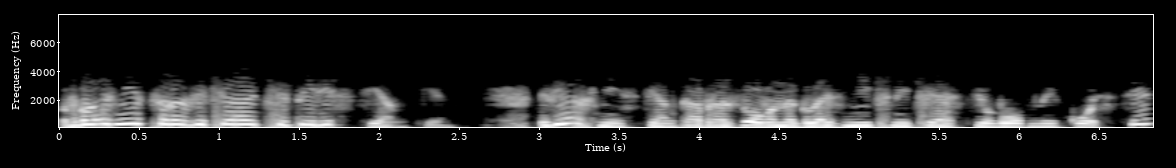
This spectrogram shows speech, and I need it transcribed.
В глазнице различают четыре стенки. Верхняя стенка образована глазничной частью лобной кости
